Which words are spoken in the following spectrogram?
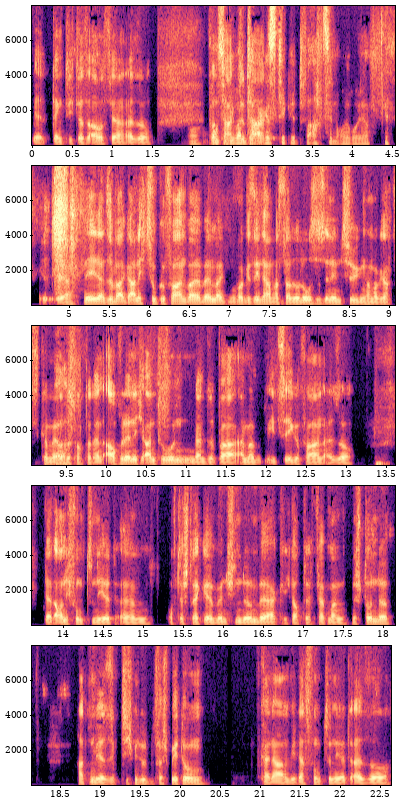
Wer denkt sich das aus, ja? Also Oh, von Tag lieber zu Tag. Tagesticket für 18 Euro, ja. Ja, nee, dann sind wir gar nicht Zug gefahren, weil wenn wir, wir gesehen haben, was da so los ist in den Zügen, haben wir gesagt, das können wir ja. unserer Tochter dann auch wieder nicht antun. Und dann sind wir einmal mit dem IC gefahren, also der hat auch nicht funktioniert. Ähm, auf der Strecke München-Nürnberg, ich glaube, da fährt man eine Stunde, hatten wir 70 Minuten Verspätung. Keine Ahnung, wie das funktioniert. Also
